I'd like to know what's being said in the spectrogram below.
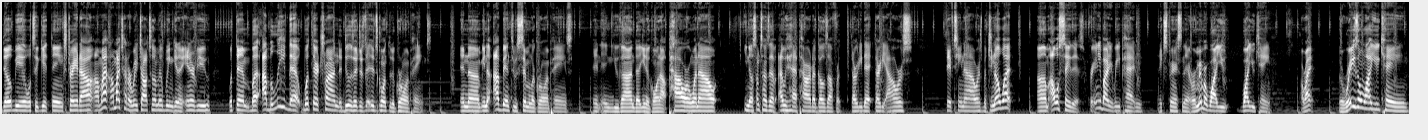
they'll be able to get things straight out. I might I might try to reach out to them if we can get an interview with them. But I believe that what they're trying to do is they're just it's going through the growing pains. And um, you know, I've been through similar growing pains in, in Uganda, you know, going out, power went out. You know, sometimes I've, we've had power that goes out for 30 day, 30 hours, 15 hours. But you know what? Um, I will say this for anybody repatting and experiencing that, remember why you why you came. All right. The reason why you came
